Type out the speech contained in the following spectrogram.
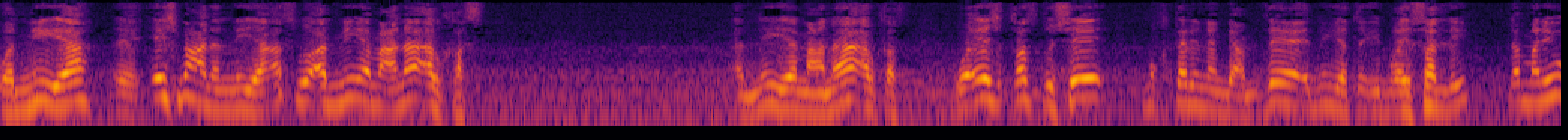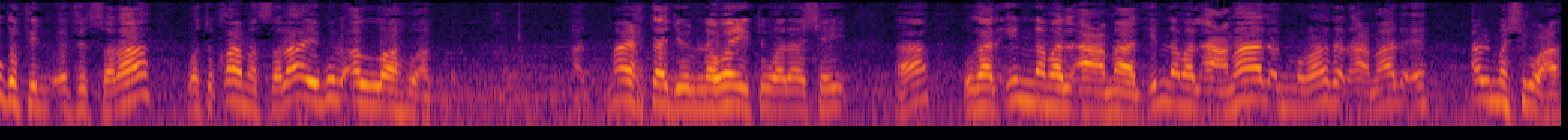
والنية إيش معنى النية؟ اصله النية معناه القصد. النية معناه القصد. وإيش قصد شيء؟ مقترنا بعمل زي نية يبغى يصلي لما يوقف في الصلاة وتقام الصلاة يقول الله أكبر. ما يحتاج نويت ولا شيء ها؟ وقال إنما الأعمال إنما الأعمال المراد الأعمال إيه؟ المشروعة.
